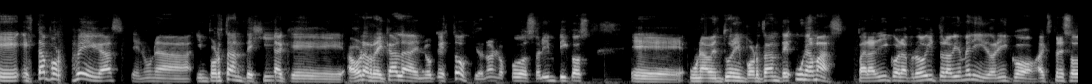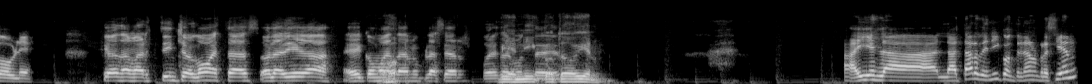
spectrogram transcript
Eh, está por Vegas en una importante gira que ahora recala en lo que es Tokio, ¿no? en los Juegos Olímpicos. Eh, una aventura importante, una más para Nico La Provítola. Bienvenido, Nico, a Expreso Doble. ¿Qué onda, Martincho? ¿Cómo estás? Hola, Diego. Eh, ¿Cómo andan? Un placer. bien, Nico, todo bien. Ahí es la, la tarde, Nico. ¿Entrenaron recién?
